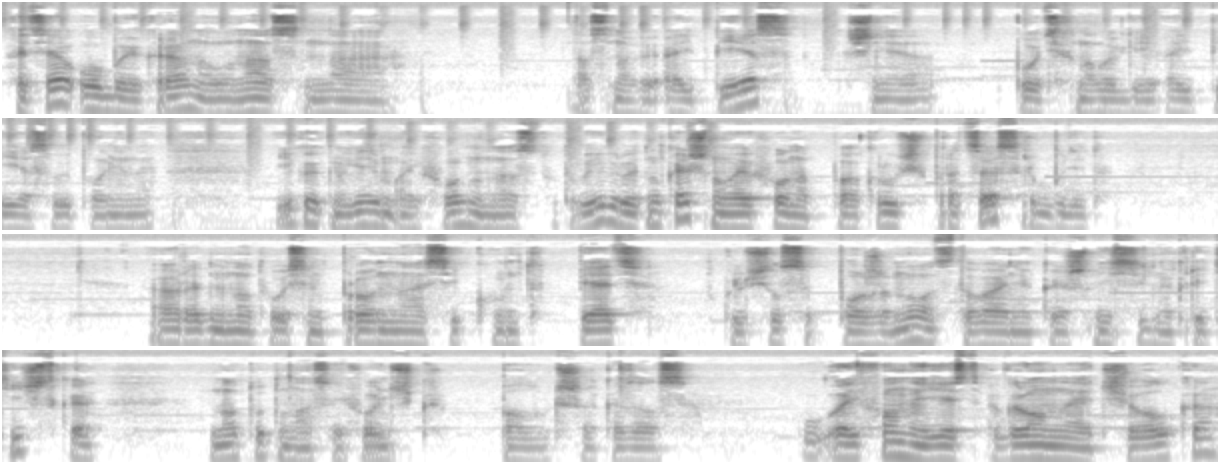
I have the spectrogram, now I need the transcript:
Хотя оба экрана у нас на основе IPS, точнее, по технологии IPS выполнены. И, как мы видим, iPhone у нас тут выигрывает. Ну, конечно, у iPhone покруче процессор будет. Redmi Note 8 Pro на секунд 5 включился позже. Ну, отставание, конечно, не сильно критическое, но тут у нас айфончик получше оказался. У iPhone есть огромная челка,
